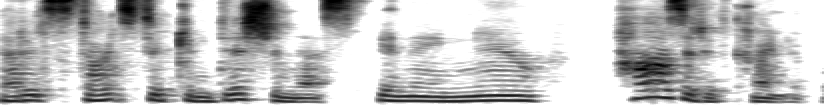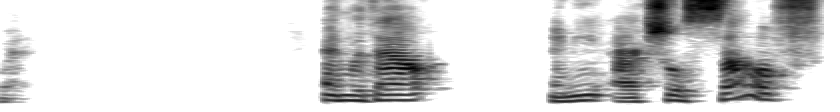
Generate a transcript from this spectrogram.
that it starts to condition us in a new positive kind of way. And without any actual self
